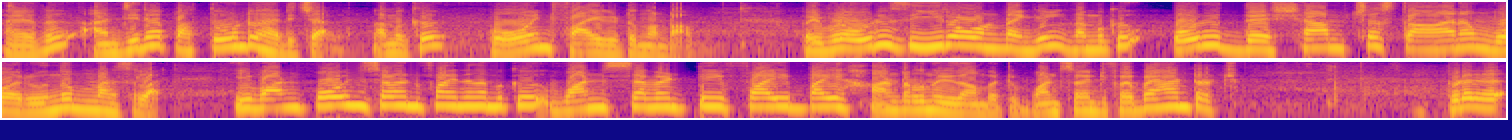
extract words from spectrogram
അതായത് അഞ്ചിനെ പത്ത് കൊണ്ട് ഹരിച്ചാൽ നമുക്ക് പോയിന്റ് ഫൈവ് കിട്ടുന്നുണ്ടാവും. അപ്പൊ ഇവിടെ ഒരു സീറോ ഉണ്ടെങ്കിൽ നമുക്ക് ഒരു ദശാംശ സ്ഥാനം വരും എന്ന് മനസ്സിലായി. ഈ വൺ പോയിന്റ് സെവൻ ഫൈവിന് നമുക്ക് one seventy five by hundred എന്ന് എഴുതാൻ പറ്റും. One seventy five by hundred ഇവിടെ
